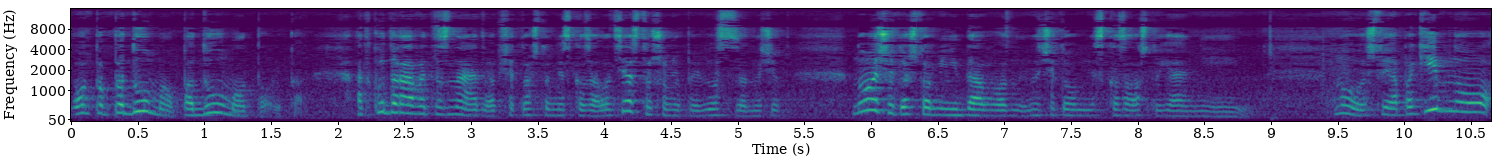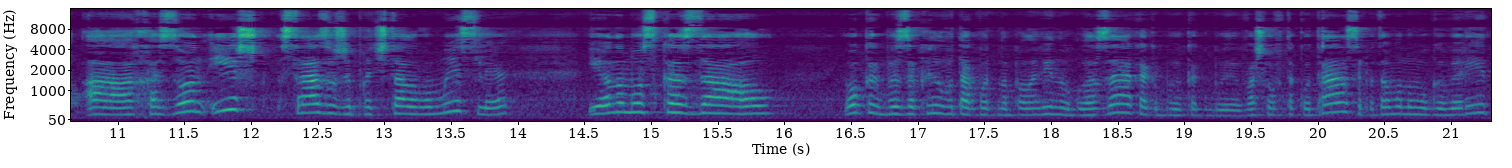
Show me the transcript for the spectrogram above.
он подумал, подумал только. Откуда Рав это знает вообще, то, что мне сказал отец, то, что мне появился, значит, ночью, то, что мне не дал, значит, он мне сказал, что я не, ну, что я погибну, а Хазон Иш сразу же прочитал его мысли, и он ему сказал, он как бы закрыл вот так вот наполовину глаза, как бы, как бы вошел в такой транс, и потом он ему говорит,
